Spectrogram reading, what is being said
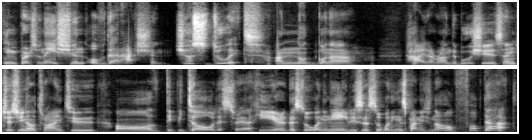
impersonation of that action. Just do it. I'm not gonna hide around the bushes and just you know trying to oh tippy toe let's try here let's do one in english let's do one in spanish no fuck that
